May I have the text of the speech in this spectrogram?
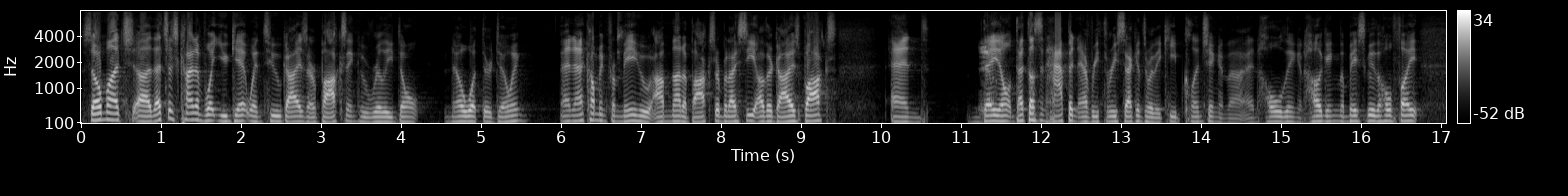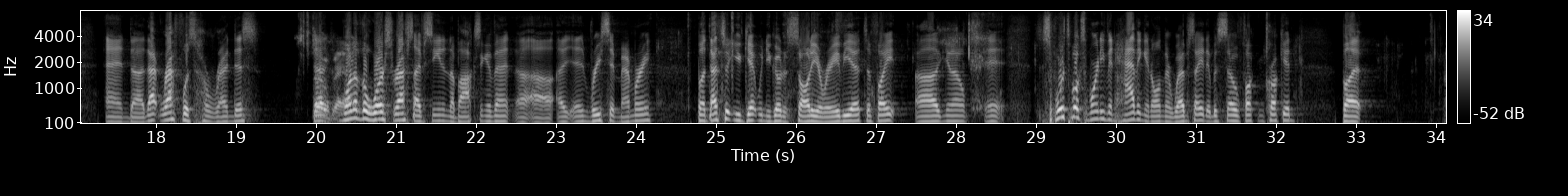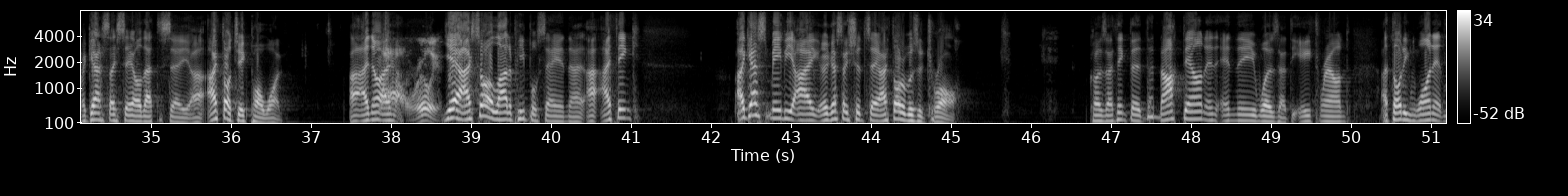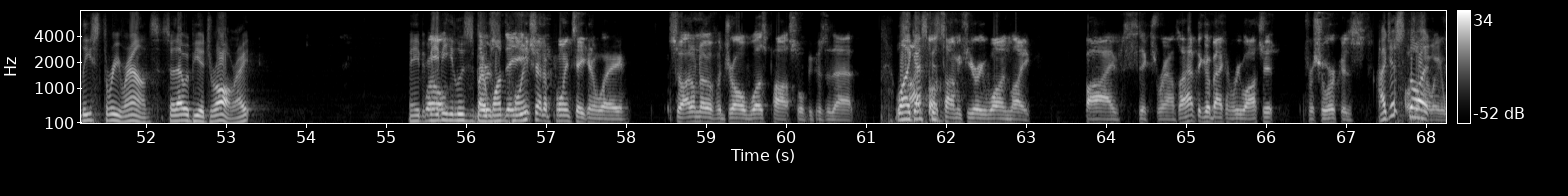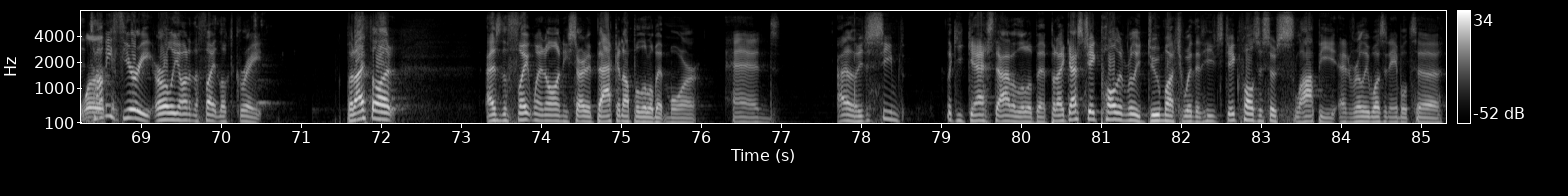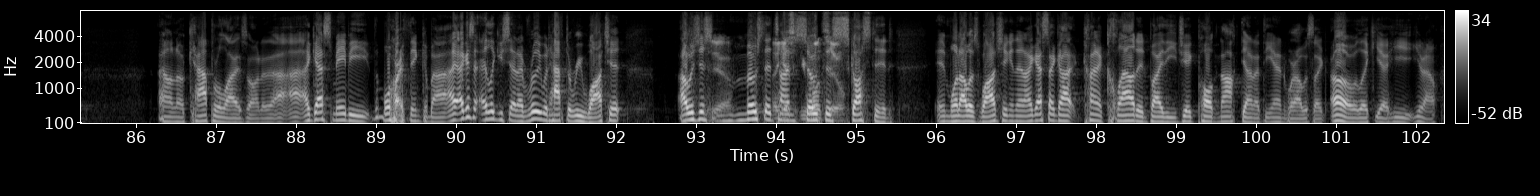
so much. Uh, that's just kind of what you get when two guys are boxing who really don't know what they're doing. And that coming from me, who I'm not a boxer, but I see other guys box, and they don't. That doesn't happen every three seconds where they keep clinching and uh, and holding and hugging them basically the whole fight. And uh, that ref was horrendous. So That- one of the worst refs I've seen in a boxing event uh, uh, in recent memory. But that's what you get when you go to Saudi Arabia to fight. Uh, you know, it, sports books weren't even having it on their website. It was so fucking crooked. But I guess I say all that to say uh, I thought Jake Paul won. I, I know. I, Wow, really? yeah, I saw a lot of people saying that. I, I think. I guess maybe I. I guess I should say I thought it was a draw. Because I think that the knockdown in, in the was at the eighth round. I thought he won at least three rounds, so that would be a draw, right? Maybe Well, maybe he loses by one they point. each had a point taken away, so I don't know if a draw was possible because of that. well, I guess thought 'cause- Tommy Fury won like five, six rounds. I have to go back and rewatch it for sure because I just I was on my thought to Tommy and- Fury early on in the fight looked great, but I thought as the fight went on, he started backing up a little bit more, and I don't know. He just seemed like he gassed out a little bit. But I guess Jake Paul didn't really do much with it. He's Jake Paul's just so sloppy and really wasn't able to. I don't know, capitalize on it. I, I guess maybe the more I think about it, I, I guess, like you said, I really would have to rewatch it. I was just Yeah. most of the time guess if you so to. disgusted in what I was watching, and then I guess I got kind of clouded by the Jake Paul knockdown at the end, where I was like, oh, like yeah, he, you know,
